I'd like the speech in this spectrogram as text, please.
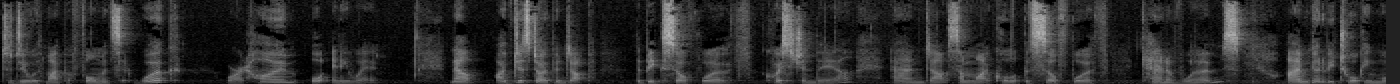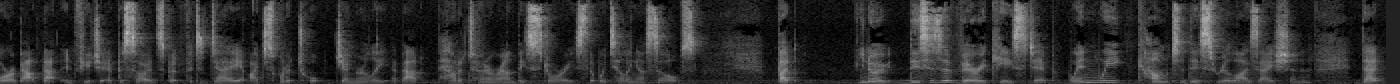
to do with my performance at work or at home or anywhere. Now, I've just opened up the big self worth question there, and uh, some might call it the self worth can of worms. I'm going to be talking more about that in future episodes, but for today, I just want to talk generally about how to turn around these stories that we're telling ourselves. But you know, this is a very key step. When we come to this realization that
